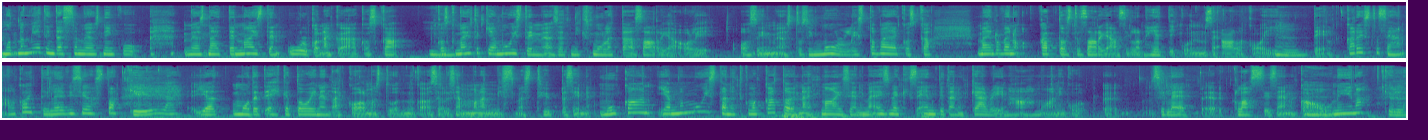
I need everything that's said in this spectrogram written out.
mutta mä mietin tässä myös, niin kuin, myös näiden naisten ulkonäköä, koska, mm. koska mä yhtäkkiä muistin myös, että miksi mulle tämä sarja oli osin myös tosi mullistava, ja koska mä en ruvennut katsoa sitä sarjaa silloin heti, kun se alkoi mm. telkkarista, sehän alkoi televisiosta. Kyllä. Ja, mutta et ehkä toinen tai kolmas tuotantokausi oli semmoinen, missä mä sitten hyppäsin mukaan. Ja mä muistan, että kun mä katsoin näitä naisia, niin mä esimerkiksi en pitänyt Carrien hahmoa niin kuin, sille klassisen kauniina. Mm. Kyllä.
